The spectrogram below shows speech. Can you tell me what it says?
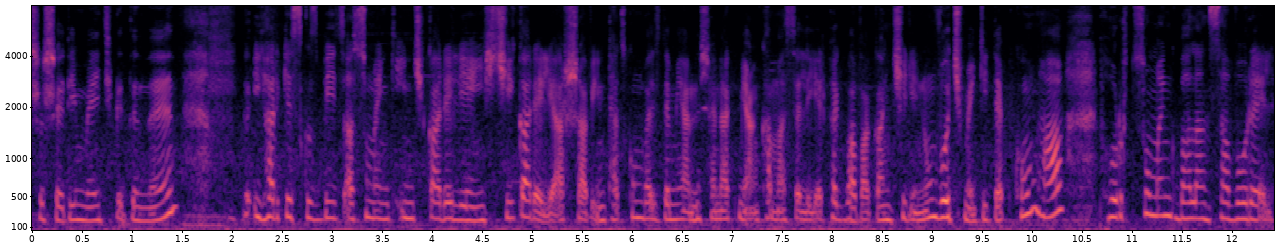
շշերի մեջ կդնեն իհարկե սկզբից ասում ենք ինչ կարելի է, ինչ չի կարելի արշավի ընթացքում, բայց դե միանշանակ մի անգամ ասելը երբեք բավական չի լինում ոչ մեկի դեպքում, հա, փորձում ենք բալանսավորել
